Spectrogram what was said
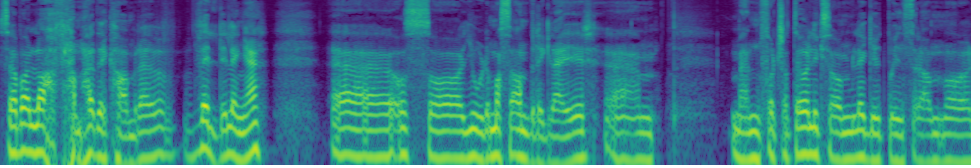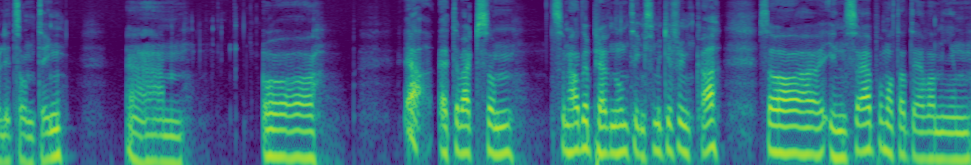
Så jeg bare la fra meg det kameraet veldig lenge. Og så gjorde masse andre greier. men fortsatte å liksom legge ut på Instagram og litt sånne ting. Og ja, etter hvert som, som jeg hadde prøvd noen ting som ikke funka, så innså jeg på en måte at det var min,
